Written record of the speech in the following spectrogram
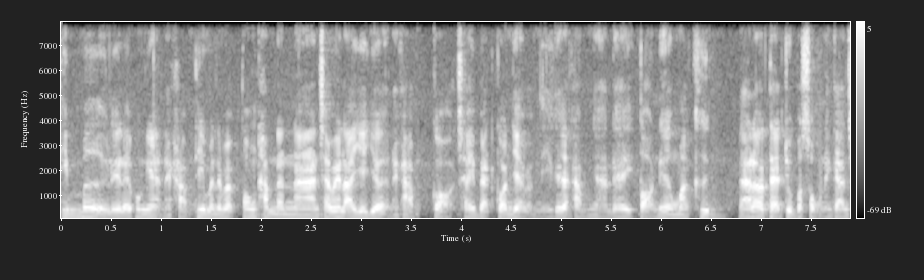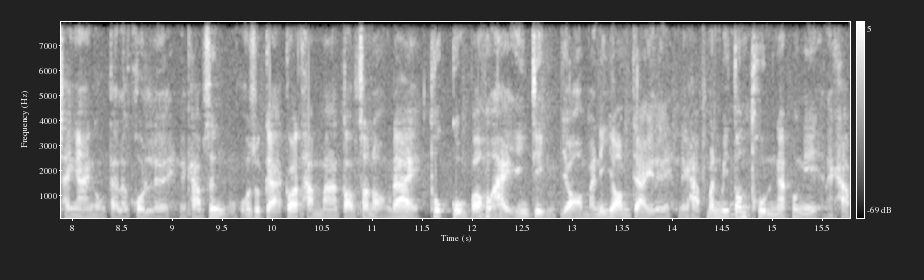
ทิมเมอร์หรืออะไรพวกนี้นะครับที่มันแบบต้องทำนานๆใช้เวลาเยอะๆนะครับก็ใช้แบตก้อนใหญ่แบบนี้ก็จะทำงานได้ต่อเนื่องมากขึ้นนะแล้วแต่จุดประสงค์ในการใช้งานของแต่ละคนเลยนะครับซึ่งโอซุกะก็ทำมาตอบสนองได้ทุกกลุ่มเป้าหมายจริง ๆ ยอมอันนี้ยอมใจเลยนะครับมันมีต้นทุนนะพวกนี้นะครับ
